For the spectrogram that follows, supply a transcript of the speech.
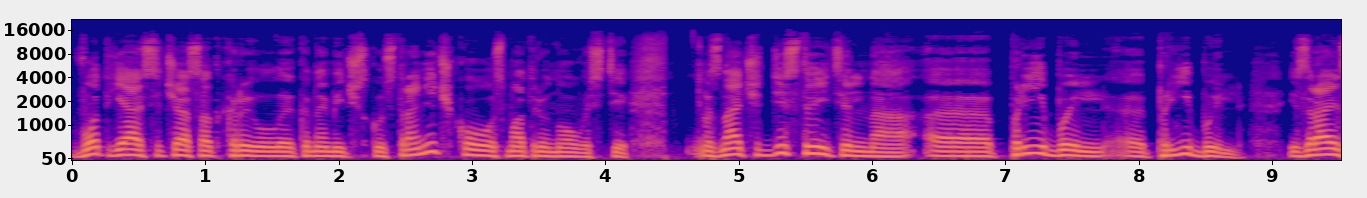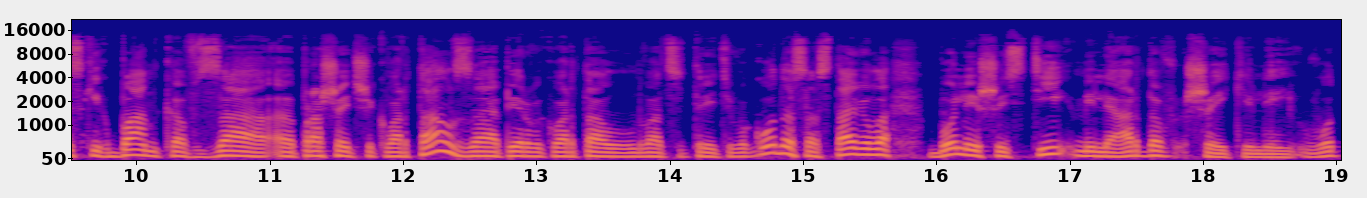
Вот я сейчас открыл экономическую страничку, смотрю новости, Значит, действительно, э, прибыль, э, прибыль израильских банков за э, прошедший квартал, за первый квартал 2023 года составила более 6 миллиардов шекелей. Вот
